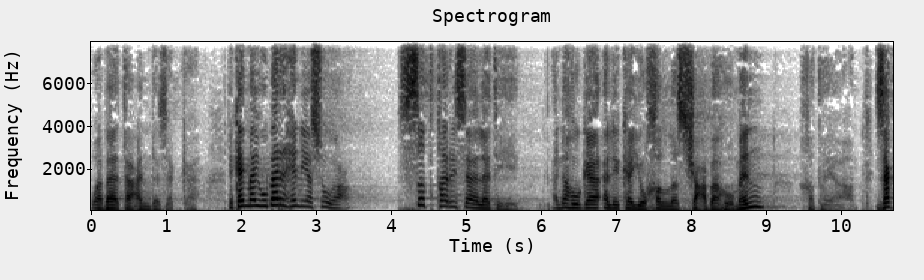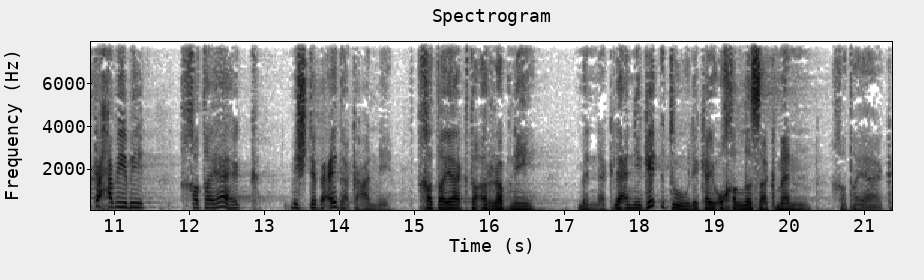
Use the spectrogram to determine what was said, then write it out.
وبات عند زكا. لكي ما يبرهن يسوع صدق رسالته أنه جاء لكي يخلص شعبه من خطاياهم. زكا حبيبي خطاياك مش تبعدك عني. خطاياك تقربني منك لأني جئت لكي أخلصك من خطاياك.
